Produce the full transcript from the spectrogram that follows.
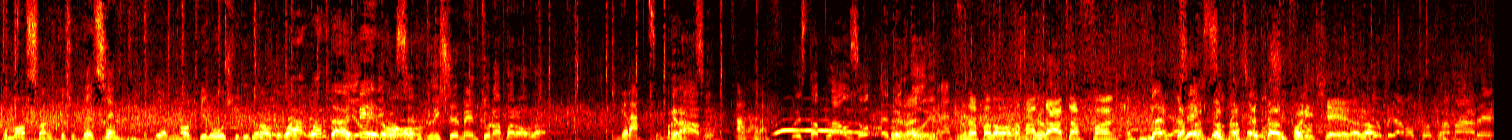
Commossa anche su questo. certo, ovviamente. Occhi lucidi proprio. Gua- Guarda, è Io vi dico vero. semplicemente una parola. Grazie. Brave. Ah, grazie. Questo applauso è per Per voi. Una parola, mandata a fan. Al fuoricena, no. dobbiamo proclamare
